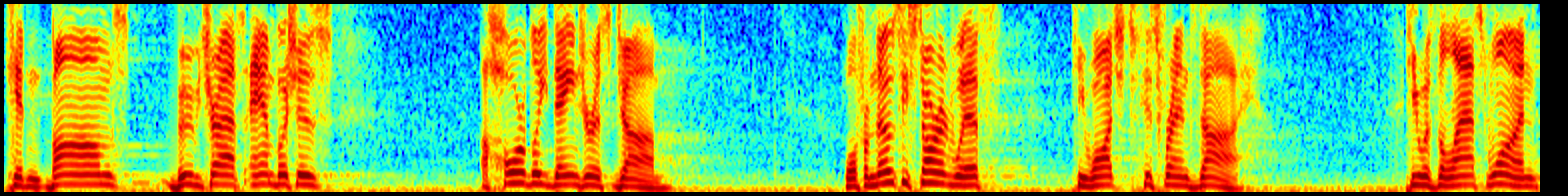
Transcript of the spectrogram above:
hidden bombs, booby traps, ambushes. A horribly dangerous job. Well, from those he started with, he watched his friends die. He was the last one,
